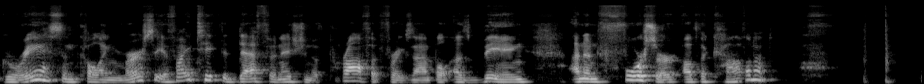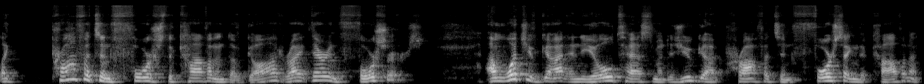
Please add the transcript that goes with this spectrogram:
grace and calling mercy. If I take the definition of prophet, for example, as being an enforcer of the covenant, like prophets enforce the covenant of God, right? They're enforcers. And what you've got in the Old Testament is you've got prophets enforcing the covenant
